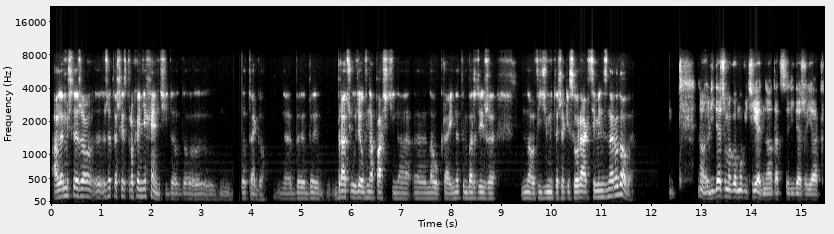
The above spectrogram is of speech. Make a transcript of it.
Ale myślę, że, że też jest trochę niechęci do, do, do tego, by, by brać udział w napaści na, na Ukrainę, tym bardziej, że no, widzimy też, jakie są reakcje międzynarodowe. No, liderzy mogą mówić jedno, tacy liderzy jak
